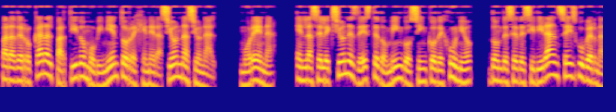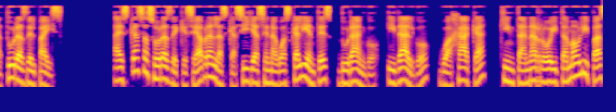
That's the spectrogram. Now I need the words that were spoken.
para derrocar al partido Movimiento Regeneración Nacional, Morena, en las elecciones de este domingo 5 de junio, donde se decidirán seis gubernaturas del país. A escasas horas de que se abran las casillas en Aguascalientes, Durango, Hidalgo, Oaxaca, Quintana Roo y Tamaulipas,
